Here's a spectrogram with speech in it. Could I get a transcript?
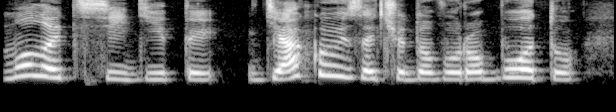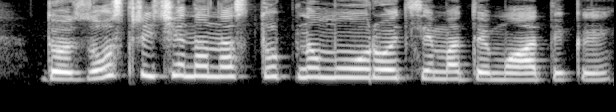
Молодці, діти! Дякую за чудову роботу. До зустрічі на наступному уроці математики.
